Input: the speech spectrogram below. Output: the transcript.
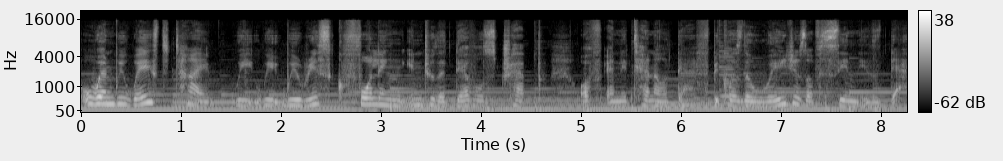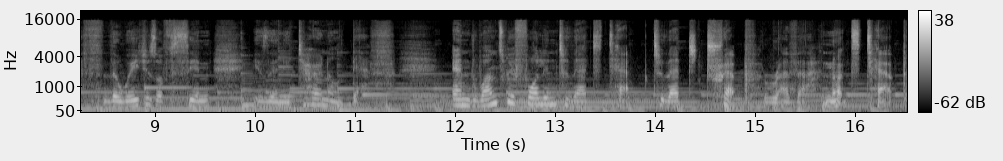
When we waste time, we, we, we risk falling into the devil's trap of an eternal death because the wages of sin is death. The wages of sin is an eternal death. And once we fall into that tap, to that trap rather, not tap,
